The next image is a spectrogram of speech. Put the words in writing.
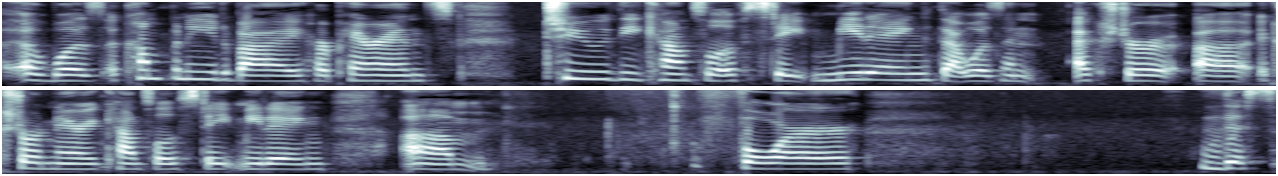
uh, was accompanied by her parents to the Council of State meeting. That was an extra uh, extraordinary Council of State meeting um, for this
